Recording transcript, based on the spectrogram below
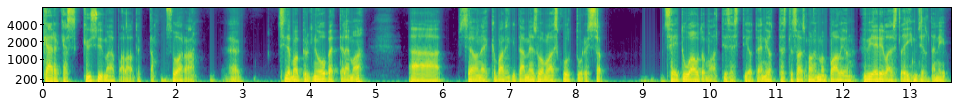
kärkäs kysymään palautetta suoraan. Sitä mä oon pyrkinyt opettelemaan. Se on ehkä varsinkin tämä meidän suomalaiskulttuurissa, se ei tule automaattisesti, joten jotta sitä saisi mahdollisimman paljon hyvin erilaisilta ihmisiltä, niin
